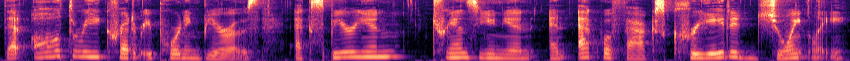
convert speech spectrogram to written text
that all three credit reporting bureaus, Experian, TransUnion, and Equifax created jointly.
